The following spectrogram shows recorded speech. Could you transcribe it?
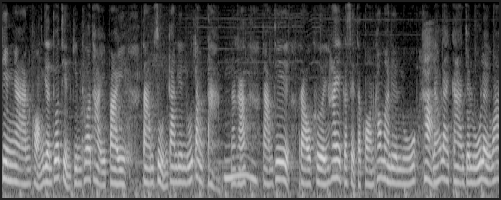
ทีมงานของเยือนทั่วถิ่นกินทั่วไทยไปตามศูนย์การเรียนรู้ต่างๆนะคะอืมตามที่เราเคยให้เกษตรกรเข้ามาเรียนรู้ค่ะแล้วรายการจะรู้เลยว่า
